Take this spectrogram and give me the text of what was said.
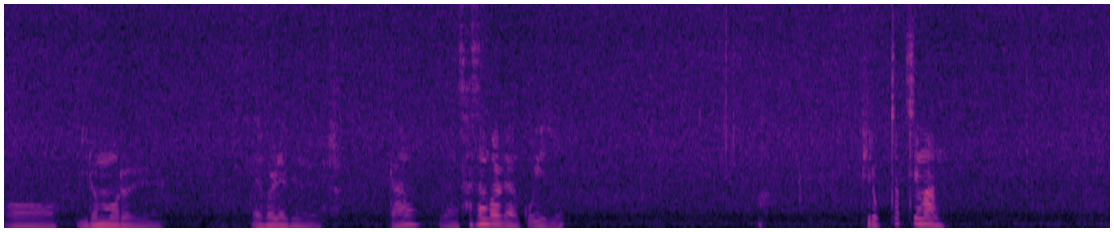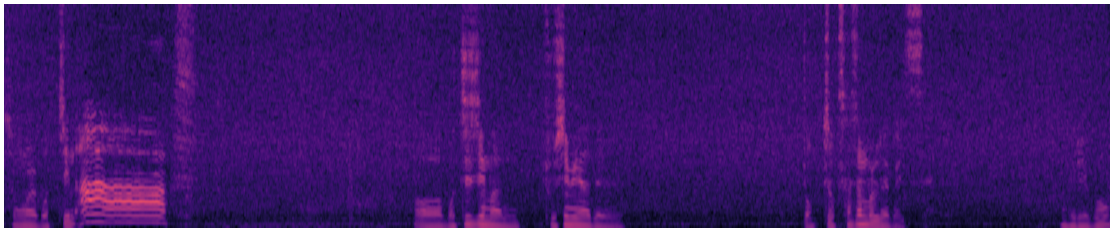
어 이름 모를 애벌레들랑 이런 사슴벌레가 꼬이죠. 비록 작지만 정말 멋진 아 어, 멋지지만 조심해야 될 넓적 사슴벌레가 있어요. 그리고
